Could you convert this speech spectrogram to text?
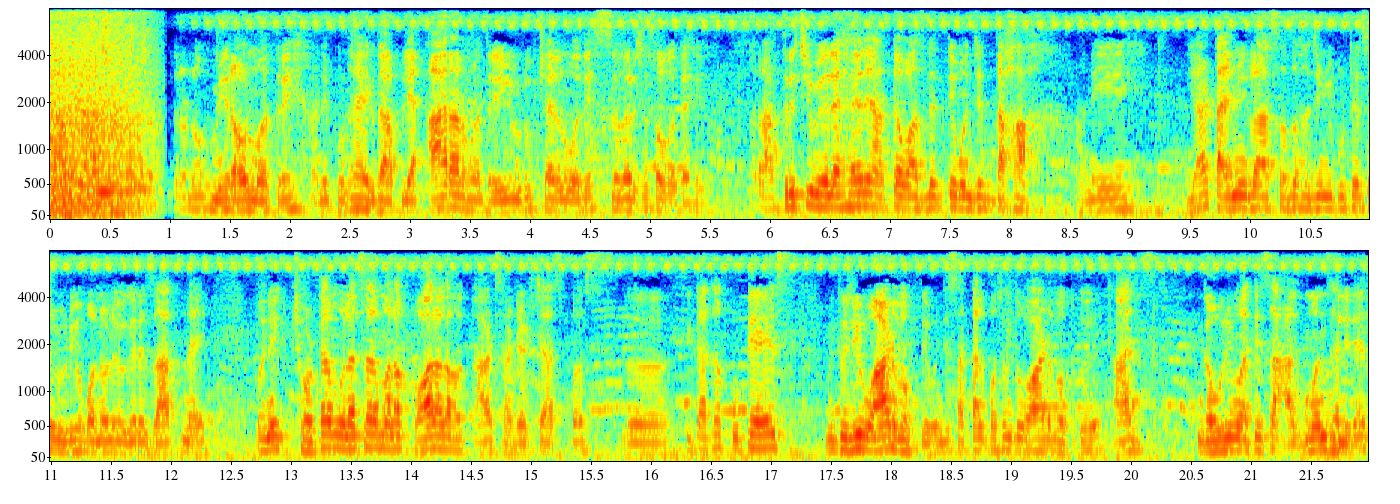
मित्रांनो मी राहुल म्हात्रे आणि पुन्हा एकदा आपल्या आर आर म्हात्रे युट्यूब चॅनलमध्ये सहर्ष स्वागत आहे. रात्रीची वेळ आहे आणि आता वाजलेत ते म्हणजे दहा. आणि या टायमिंगला सहजासहजी मी कुठे असं व्हिडिओ बनवले वगैरे जात नाही. पण एक छोट्या मुलाचा मला कॉल आला होता आठ साडेआठच्या आसपास. की काका कुठे आहेस? मी तुझी वाट बघतोय. म्हणजे सकाळपासून तो वाट बघतोय. आज गौरी मातेचं आगमन झालेलं आहे.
